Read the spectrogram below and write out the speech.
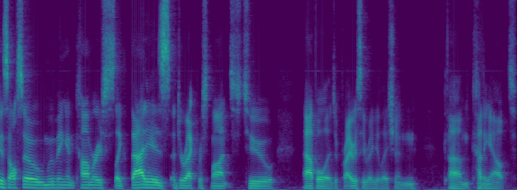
is also moving in commerce. Like that is a direct response to Apple and to privacy regulation, um, cutting out.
